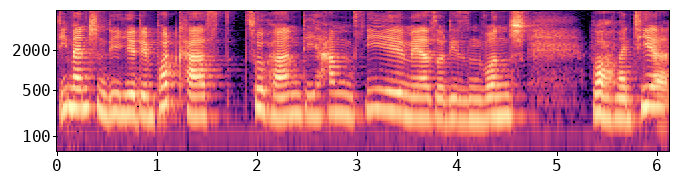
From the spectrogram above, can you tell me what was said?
Die Menschen, die hier dem Podcast zuhören, die haben viel mehr so diesen Wunsch, boah, mein Tier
